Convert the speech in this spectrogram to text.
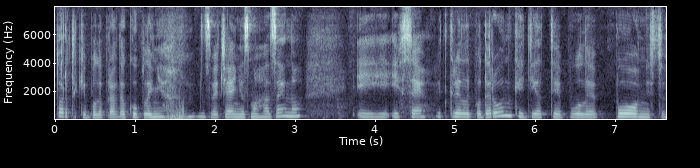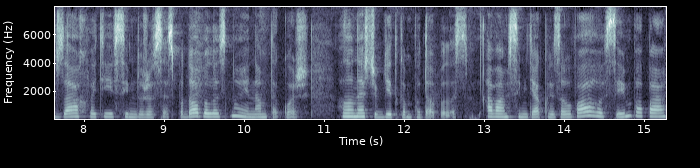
Тортики були, правда, куплені звичайні з магазину. І, і все, відкрили подарунки, діти були повністю в захваті, всім дуже все сподобалось. Ну і нам також. Головне, щоб діткам подобалось. А вам всім дякую за увагу, всім па-па!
